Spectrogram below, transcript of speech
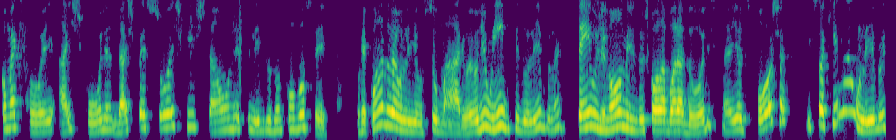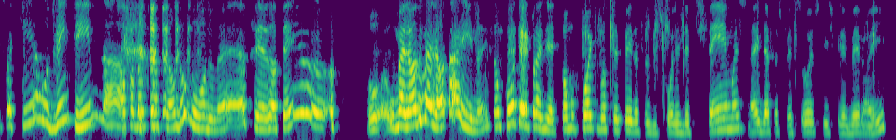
Como é que foi a escolha das pessoas que estão nesse livro junto com você? Porque quando eu li o sumário, eu li o índice do livro, né? Tem os é. nomes dos colaboradores, né? E eu disse, poxa, isso aqui não é um livro, isso aqui é o Dream Team da alfabetização do mundo, né? Assim, eu tenho o, o melhor do melhor está aí, né? Então conte aí para gente como foi que você fez essas escolhas desses temas, né? E dessas pessoas que escreveram aí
